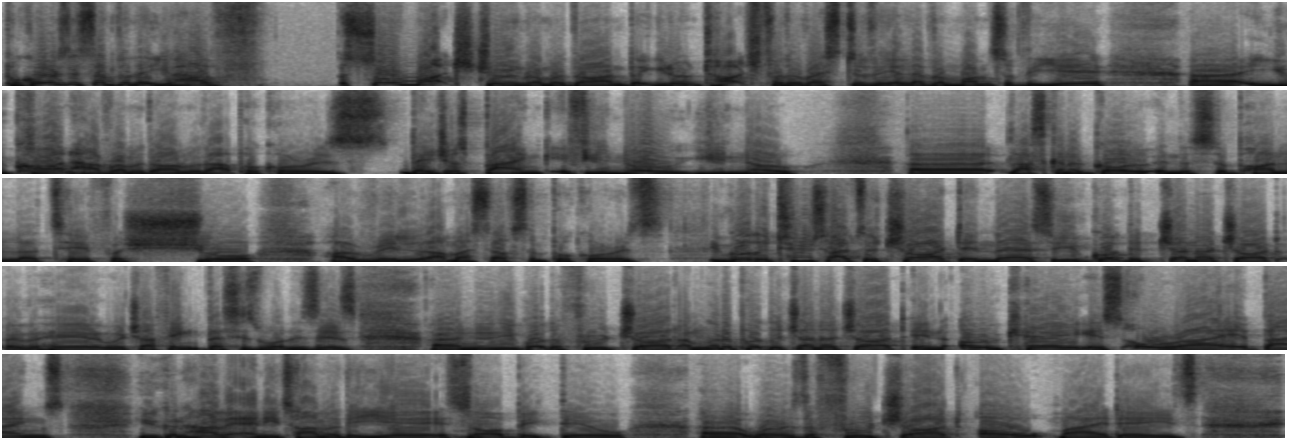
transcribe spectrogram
pakoras is something that you have so much during Ramadan that you don't touch for the rest of the 11 months of the year. Uh, you can't have Ramadan without pakoras. They just bang. If you know, you know. Uh, that's going to go in the Subhanallah tier for sure. I really like myself some pakoras. You've got the two types of chaat in there. So you've got the chana chaat over here, which I think this is what this is. And then you've got the fruit chaat. I'm going to put the chana chaat in okay. It's all right. It bangs. You can have it any time of the year. It's not a big deal. Uh, whereas the fruit chaat, oh my days.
